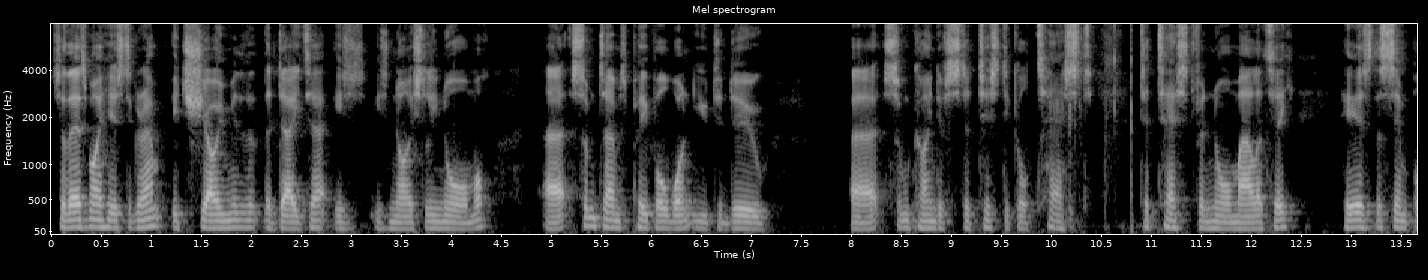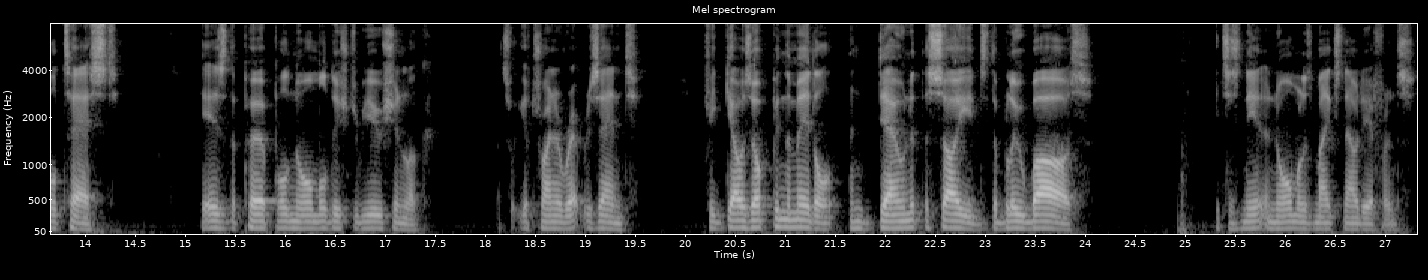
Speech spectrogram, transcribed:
So there's my histogram. It's showing me that the data is, is nicely normal. Uh, sometimes people want you to do uh, some kind of statistical test to test for normality. Here's the simple test. Here's the purple normal distribution, look. That's what you're trying to represent. If it goes up in the middle and down at the sides, the blue bars, it's as near to normal as makes no difference.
